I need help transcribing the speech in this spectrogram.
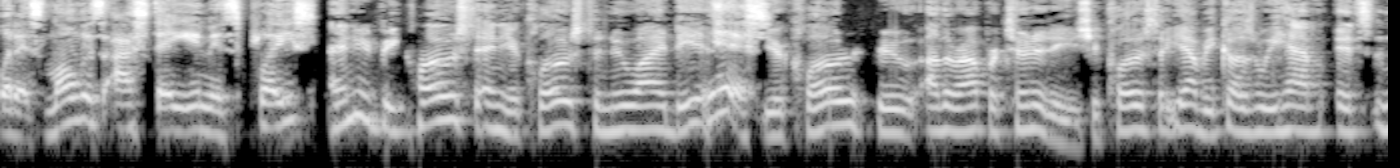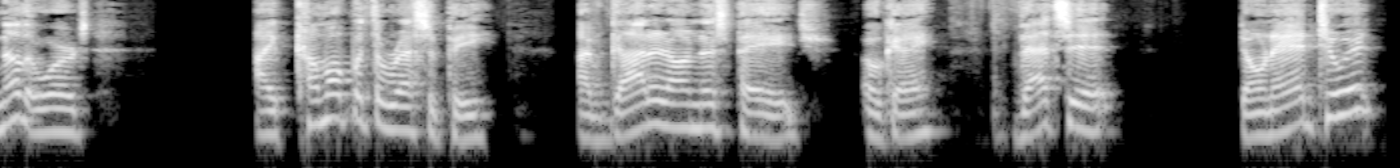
But as long as I stay in this place. And you'd be closed and you're closed to new ideas. Yes. You're closed to other opportunities. You're closed to, yeah, because we have, it's in other words, I come up with the recipe. I've got it on this page. Okay. That's it. Don't add to it.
